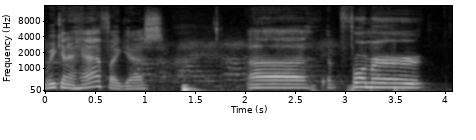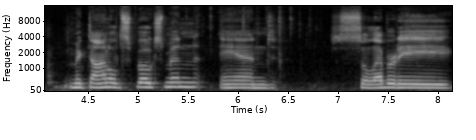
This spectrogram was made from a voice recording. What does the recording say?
week and a half, I guess. Uh, former McDonald's spokesman and celebrity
